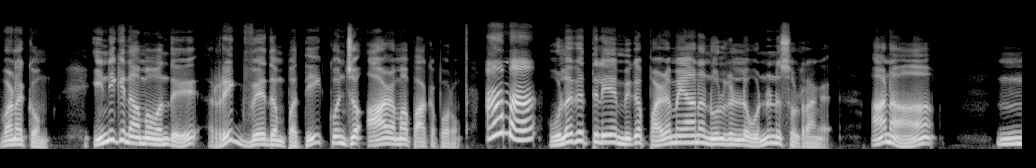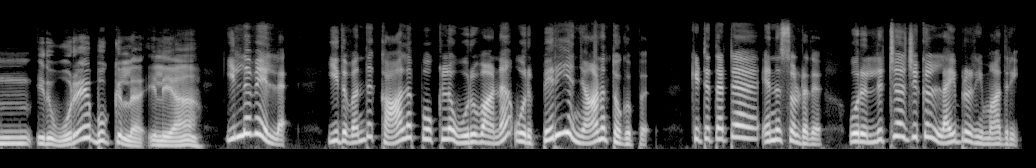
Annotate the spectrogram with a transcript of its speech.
வணக்கம். இன்னைக்கு நாம வந்து ரிக் வேதம் பத்தி கொஞ்சம் ஆழமா பார்க்க போறோம். ஆமா. உலகத்திலேயே மிக பழமையான நூல்கள்ல ஒண்ணுன்னு சொல்றாங்க. ஆனா இது ஒரே புக் இல்ல இல்லையா? இல்லவே இல்ல. இது வந்து காலப்போக்குல உருவான ஒரு பெரிய ஞான தொகுப்பு. கிட்டத்தட்ட என்ன சொல்றது? ஒரு லிட்டர்ஜிக்கல் லைப்ரரி மாதிரி.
